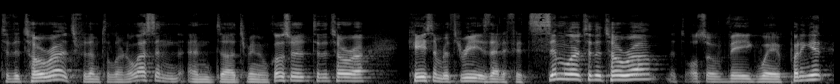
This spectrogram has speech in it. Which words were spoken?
to the Torah. It's for them to learn a lesson and uh, to bring them closer to the Torah. Case number three is that if it's similar to the Torah, that's also a vague way of putting it,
